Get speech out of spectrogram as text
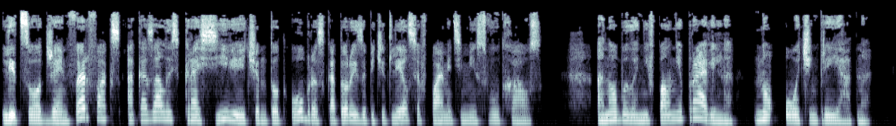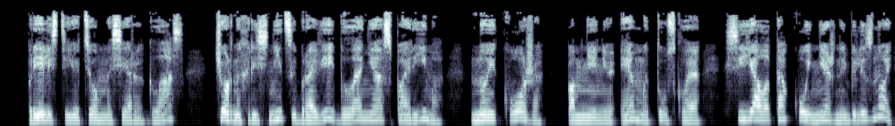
Лицо Джейн Фэрфакс оказалось красивее, чем тот образ, который запечатлелся в памяти мисс Вудхаус. Оно было не вполне правильно, но очень приятно. Прелесть ее темно-серых глаз — черных ресниц и бровей была неоспорима, но и кожа, по мнению Эммы, тусклая, сияла такой нежной белизной,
